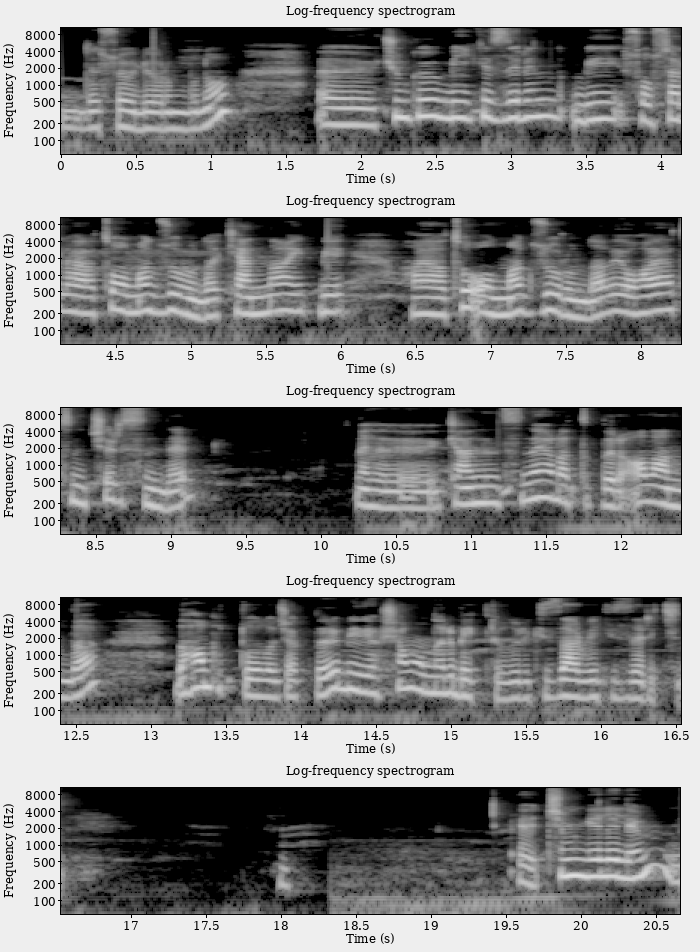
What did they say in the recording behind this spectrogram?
de söylüyorum bunu. Çünkü bir ikizlerin bir sosyal hayatı olmak zorunda. Kendine ait bir hayatı olmak zorunda ve o hayatın içerisinde kendisine yarattıkları alanda daha mutlu olacakları bir yaşam onları bekliyordur ikizler ve ikizler için. Evet, şimdi gelelim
